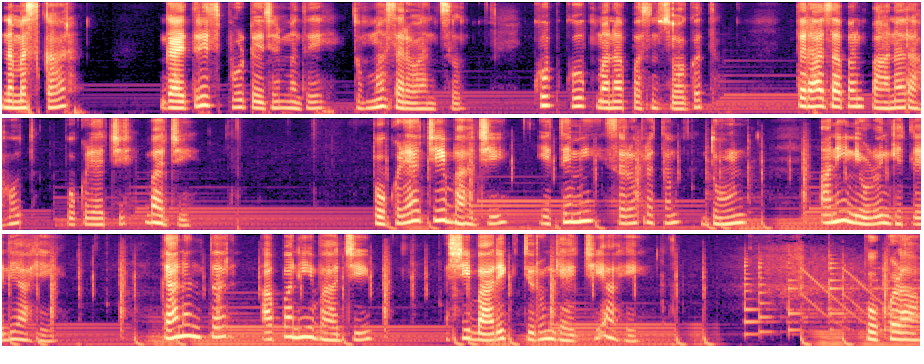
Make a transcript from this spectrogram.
नमस्कार. गायत्री स्पोर्ट एजंटमध्ये तुम्हा सर्वांचं खूप खूप मनापासून स्वागत. तर आज आपण पाहणार आहोत पोकळ्याची भाजी. पोकळ्याची भाजी येथे मी सर्वप्रथम धुवून आणि निवडून घेतलेली आहे. त्यानंतर आपण ही भाजी अशी बारीक चिरून घ्यायची आहे. पोकळा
